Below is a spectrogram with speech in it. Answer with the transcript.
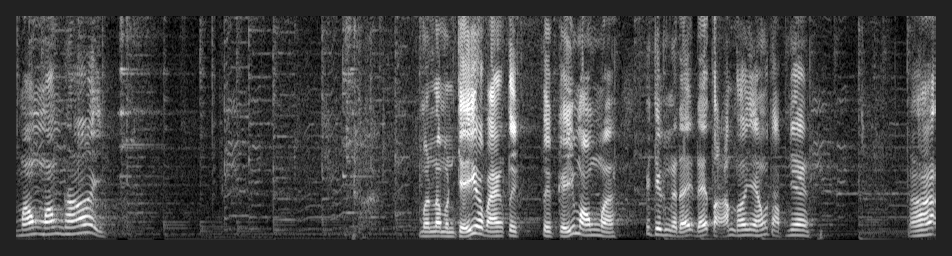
Móng móng thôi. Mình là mình chỉ các bạn từ từ kỹ mông mà. Cái chân này để để tạm thôi nha, không tập nha. Đó.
